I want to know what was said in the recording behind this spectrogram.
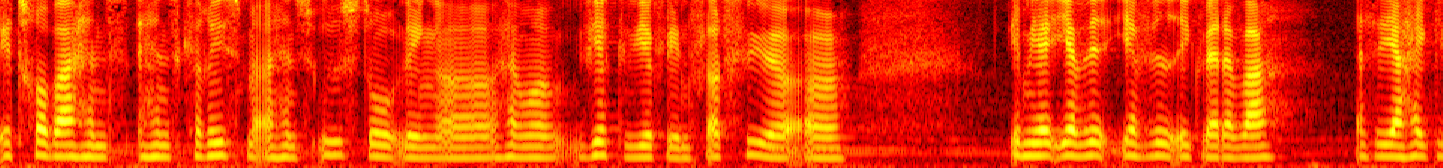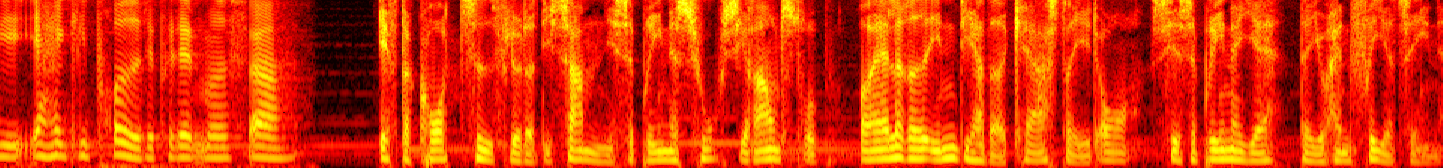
jeg tror bare, hans, hans karisma og hans udstråling, og han var virkelig, virkelig en flot fyr, og jamen, jeg, jeg, ved, jeg ved ikke, hvad der var. Altså, jeg har, ikke lige, jeg har ikke lige prøvet det på den måde før. Efter kort tid flytter de sammen i Sabrinas hus i Ravnstrup, og allerede inden de har været kærester i et år, siger Sabrina ja, da Johan frier til hende.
